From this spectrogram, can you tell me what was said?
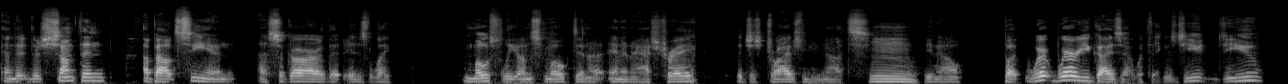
and there, there's something about seeing a cigar that is like mostly unsmoked in a in an ashtray that just drives me nuts you know but where where are you guys at with things? Do you do you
